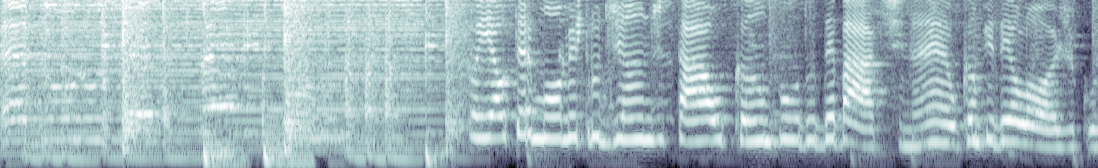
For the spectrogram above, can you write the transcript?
É duro ser preto. É o termômetro de onde está o campo do debate, né? O campo ideológico.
